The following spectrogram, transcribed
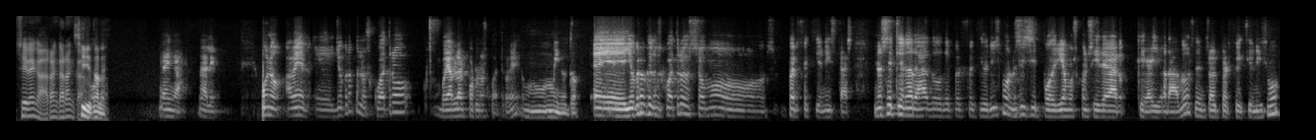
Sí, venga, arranca, arranca. Sí, dale. Venga, dale. Bueno, a ver, yo creo que los cuatro voy a hablar por los cuatro, ¿eh? un minuto. Eh, yo creo que los cuatro somos perfeccionistas. No sé qué grado de perfeccionismo, no sé si podríamos considerar que hay grados dentro del perfeccionismo,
